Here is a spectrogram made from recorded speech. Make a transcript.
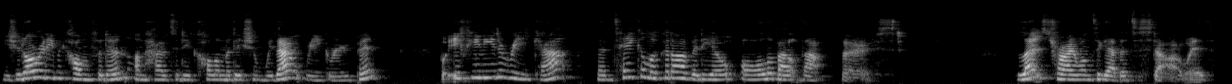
You should already be confident on how to do column addition without regrouping, but if you need a recap, then take a look at our video all about that first. Let's try one together to start with.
